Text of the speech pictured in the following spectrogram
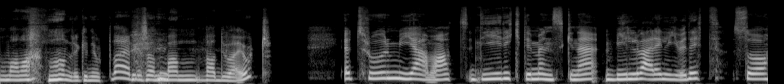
noen, andre kunne gjort det? Eller sånn man, hva du har gjort? Jeg tror mye er med at de riktige menneskene vil være i livet ditt, så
